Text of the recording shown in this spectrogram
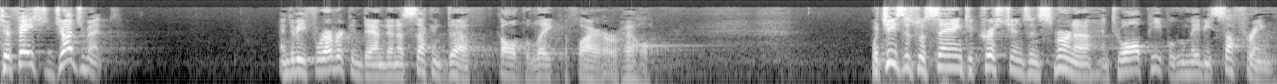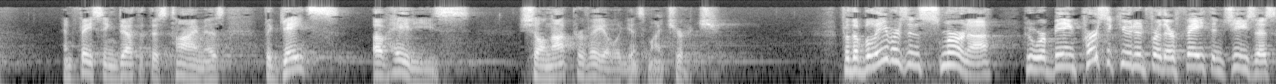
to face judgment, and to be forever condemned in a second death called the lake of fire or hell. What Jesus was saying to Christians in Smyrna and to all people who may be suffering and facing death at this time is the gates of Hades shall not prevail against my church. For the believers in Smyrna who were being persecuted for their faith in Jesus,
